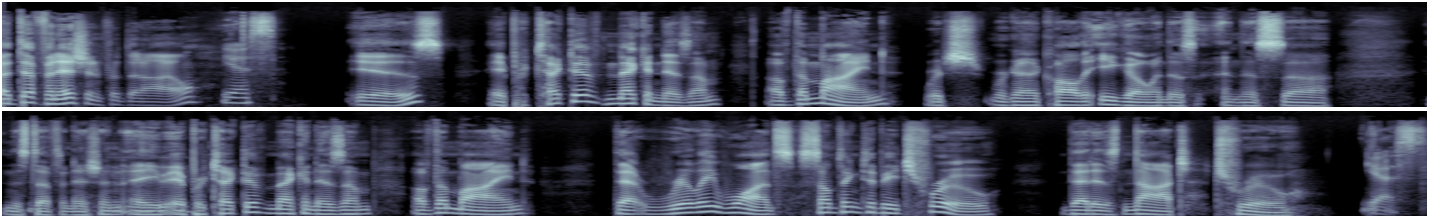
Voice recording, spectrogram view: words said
a definition for denial Yes. is a protective mechanism of the mind, which we're going to call the ego in this in this uh, in this definition. A, a Mhm. protective mechanism of the mind that really wants something to be true that is not true. Yes.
